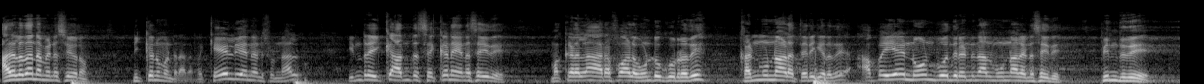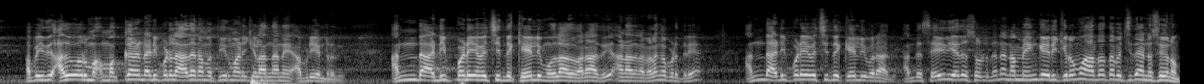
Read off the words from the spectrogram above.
அதில் தான் நம்ம என்ன செய்யணும் நிற்கணும்ன்றார் அப்போ கேள்வி என்னன்னு சொன்னால் இன்றைக்கு அந்த செக்கனை என்ன செய்யுது? மக்களெல்லாம் அரஃபாவில் ஒன்று கூடுறது கண் முன்னால் தெரிகிறது. அப்போ ஏன் நோன்பு வந்து ரெண்டு நாள் மூணு நாள் என்ன செய்யுது பிந்துது. அப்போ இது அது ஒரு ம- மக்களின் அடிப்படையில் அதை நம்ம தீர்மானிக்கலாம் தானே அப்படின்றது. அந்த அடிப்படையை வச்சு இந்த கேள்வி முதல்ல அது வராது. ஆனால் அதை நான் விளங்கப்படுத்துகிறேன் அந்த அடிப்படையை வச்சு இந்த கேள்வி வராது. அந்த செய்தி எதை சொல்லுதுன்னா நம்ம எங்கே இருக்கிறோமோ அதை தான் வச்சு தான் என்ன செய்யணும்?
